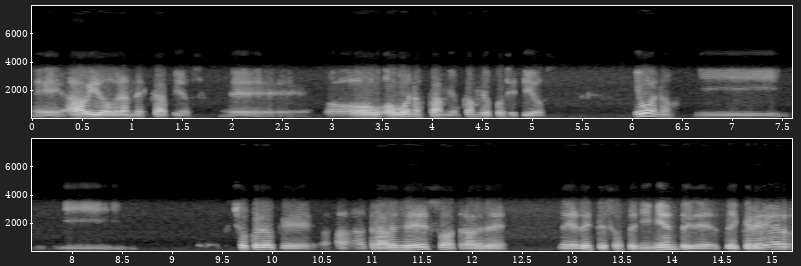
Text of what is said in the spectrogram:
eh, ha habido grandes cambios eh, o, buenos cambios, cambios positivos. Y bueno, y, yo creo que a, través de eso, a través de, de, este sostenimiento y de, creer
